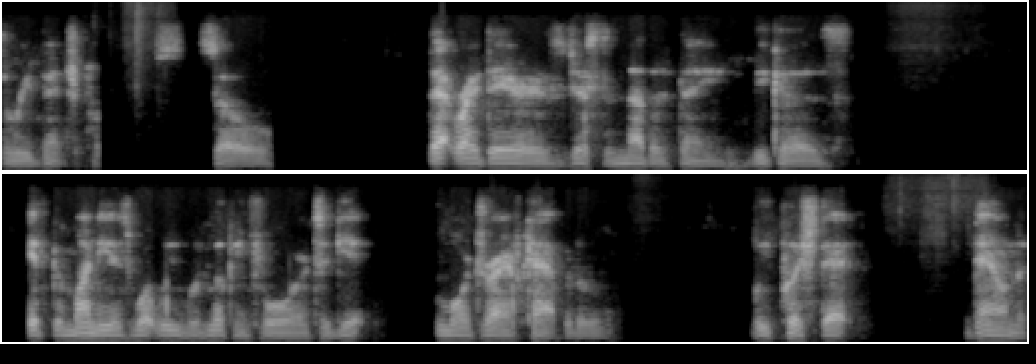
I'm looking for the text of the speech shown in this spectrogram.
three bench players. So that right there is just another thing because if the money is what we were looking for to get more draft capital, we push that down the,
